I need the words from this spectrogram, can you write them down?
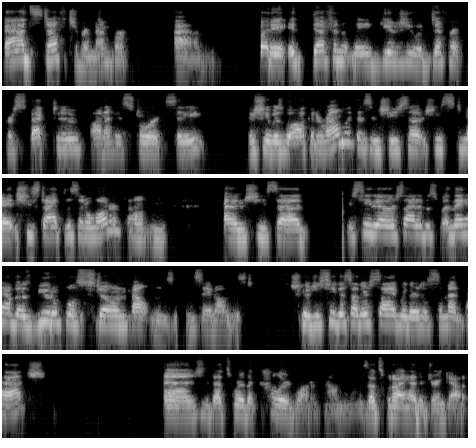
bad stuff to remember. Um, but it, it definitely gives you a different perspective on a historic city. And she was walking around with us, and she said she she stopped us at a water fountain, and she said, "You see the other side of this?" And they have those beautiful stone fountains in St. August. She goes, "You see this other side where there's a cement patch?" And said, that's where the colored water fountain was. That's what I had to drink out of.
